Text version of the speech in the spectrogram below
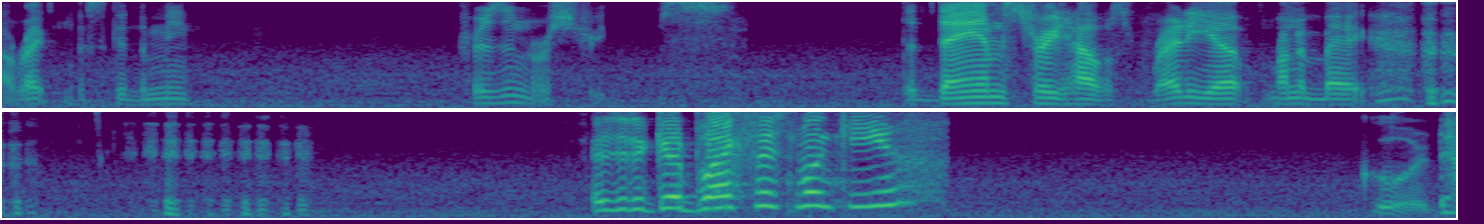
Alright, looks good to me. Prison or streets? The damn street house. Ready up, running back. Is it a good breakfast, monkey? Good.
